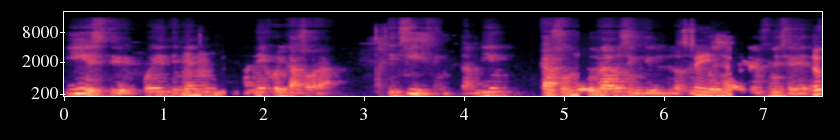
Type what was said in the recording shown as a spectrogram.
y este, puede tener manejo del caso ahora. Existen también casos muy raros en que los sí. pueden haber reacciones severas.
